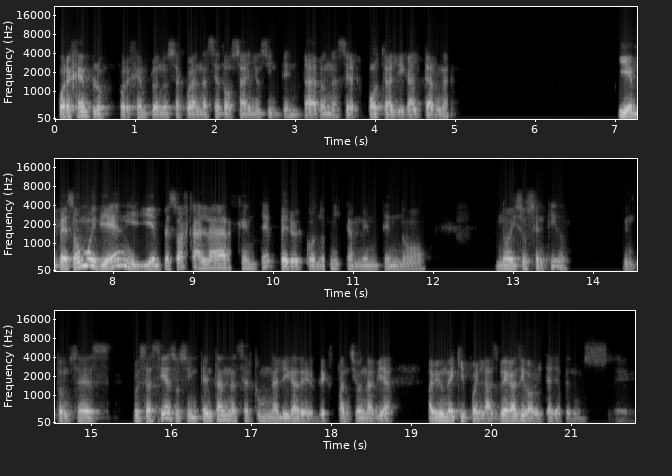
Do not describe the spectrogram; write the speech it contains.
por ejemplo, por ejemplo, no se acuerdan, hace dos años intentaron hacer otra liga alterna y empezó muy bien y, empezó a jalar gente, pero económicamente no, no hizo sentido. Entonces, pues así es, o se intentan hacer como una liga de, expansión. Había, había un equipo en Las Vegas, digo, ahorita ya tenemos eh,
